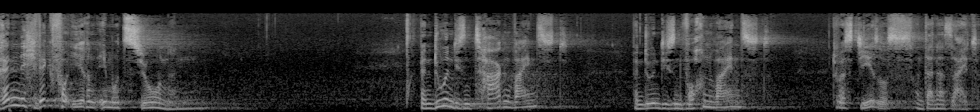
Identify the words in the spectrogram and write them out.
Rennen nicht weg vor ihren Emotionen. Wenn du in diesen Tagen weinst, wenn du in diesen Wochen weinst, du hast Jesus an deiner Seite.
